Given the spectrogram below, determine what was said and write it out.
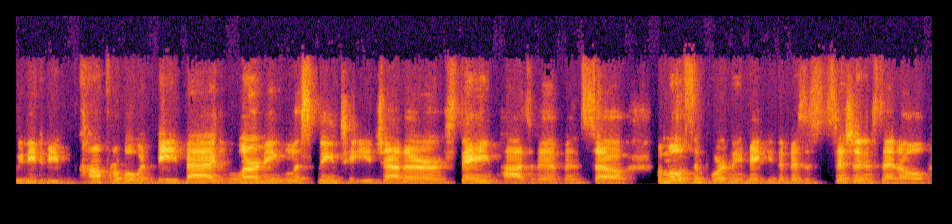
We need to be comfortable with feedback, learning, listening to each other, staying positive, And so, but most importantly, making the business decisions that'll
